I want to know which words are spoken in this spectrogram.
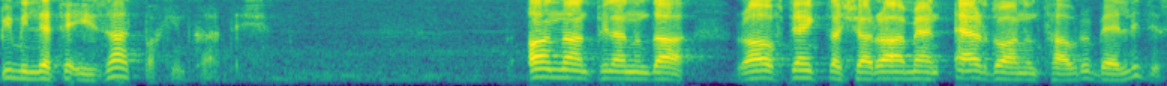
bir millete izah et bakayım kardeşim. Annan planında Rauf Denktaş'a rağmen Erdoğan'ın tavrı bellidir.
